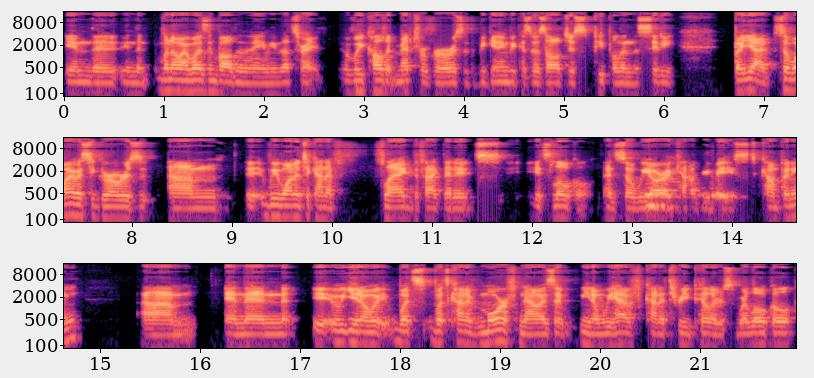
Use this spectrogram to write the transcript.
in the in the well, no, I was involved in the naming. That's right. We called it Metro Growers at the beginning because it was all just people in the city. But yeah, so YYC Growers, um, we wanted to kind of flag the fact that it's it's local, and so we mm-hmm. are a mm-hmm. Calgary-based company. Um, and then it, you know what's what's kind of morphed now is that you know we have kind of three pillars. We're local.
